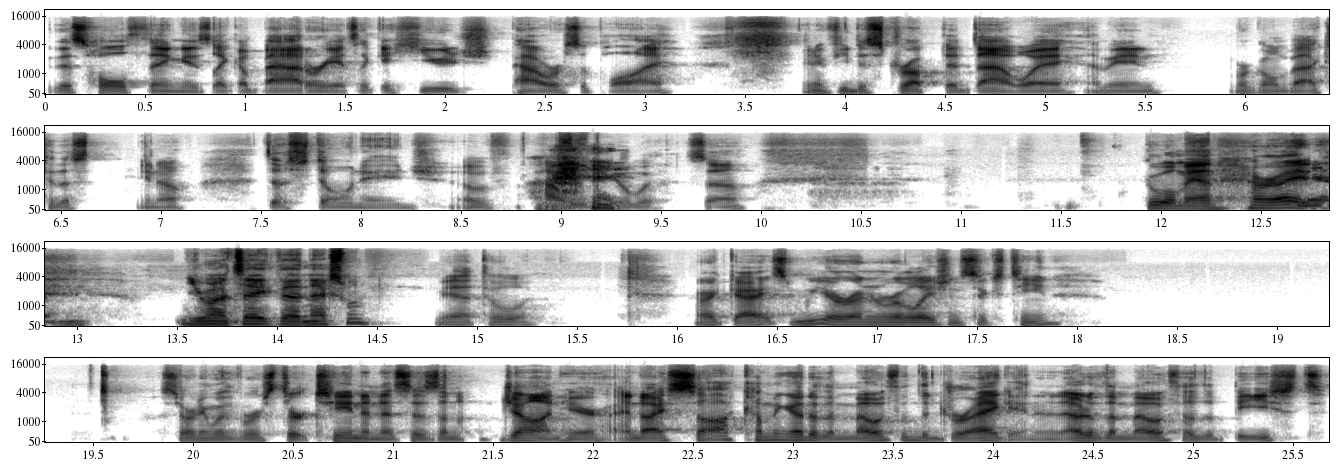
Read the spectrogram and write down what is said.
This whole thing is like a battery. It's like a huge power supply, and if you disrupt it that way, I mean, we're going back to this, you know, the Stone Age of how we deal with. So cool, man. All right. Yeah. You want to take the next one? Yeah, totally. All right, guys, we are in Revelation 16 starting with verse 13, and it says, John here, and I saw coming out of the mouth of the dragon, and out of the mouth of the beast,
